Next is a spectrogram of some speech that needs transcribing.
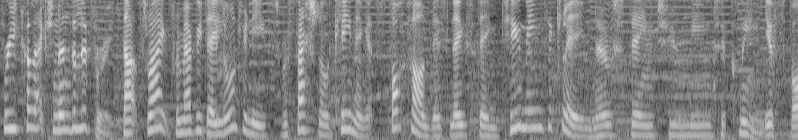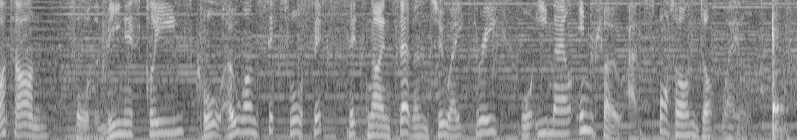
free collection and delivery? That's right. From everyday laundry needs to professional cleaning at Spot On, there's no stain too mean to clean. No stain too mean to clean. You're spot on. For the meanest cleans, call 01646 697 283 or email info at spoton.wales.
